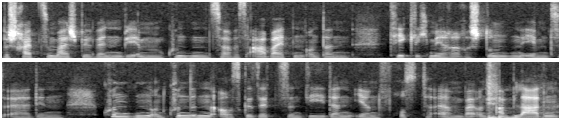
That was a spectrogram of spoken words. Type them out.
beschreibt zum Beispiel, wenn wir im Kundenservice arbeiten und dann täglich mehrere Stunden eben äh, den Kunden und Kundinnen ausgesetzt sind, die dann ihren Frust ähm, bei uns abladen,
